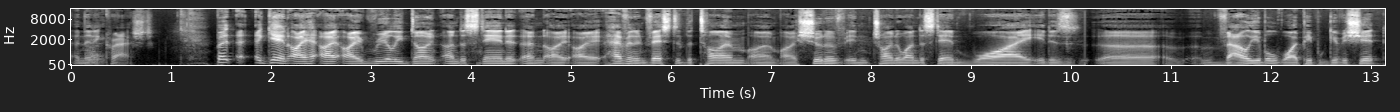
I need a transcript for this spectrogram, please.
And then it crashed. But uh, again, I, I, I really don't understand it, and I, I haven't invested the time um, I should have in trying to understand why it is uh, valuable, why people give a shit.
